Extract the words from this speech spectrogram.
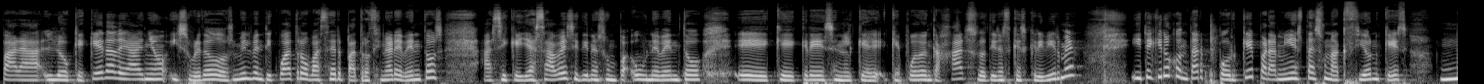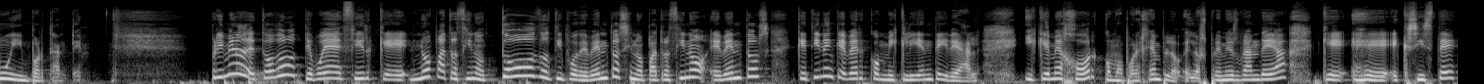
para lo que queda de año y sobre todo 2024 va a ser patrocinar eventos. Así que ya sabes, si tienes un, evento eh, que crees en el que, que puedo encajar, solo tienes que escribirme. Y te quiero contar por qué para mí esta es una acción que es muy importante. Primero de todo, te voy a decir que no patrocino todo tipo de eventos, sino patrocino eventos que tienen que ver con mi cliente ideal. Y qué mejor, como por ejemplo en los premios Brandea, que eh, existe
